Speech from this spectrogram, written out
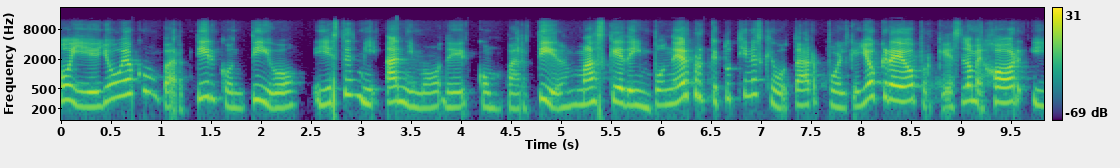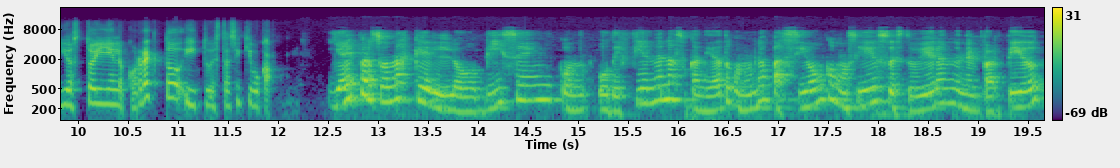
oye, yo voy a compartir contigo y este es mi ánimo de compartir más que de imponer porque tú tienes que votar por el que yo creo porque es lo mejor y yo estoy en lo correcto y tú estás equivocado. Y hay personas que lo dicen o defienden a su candidato con una pasión como si ellos estuvieran en el partido.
